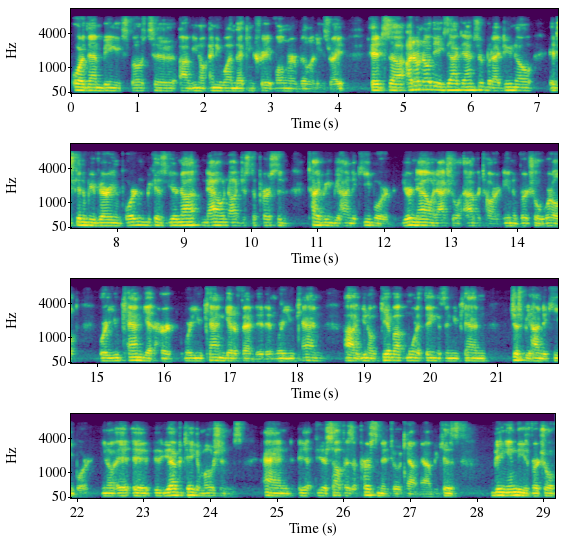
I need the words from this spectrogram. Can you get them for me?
or them being exposed to um, you know anyone that can create vulnerabilities right? It's uh, i don't know the exact answer but i do know it's going to be very important because you're not now not just a person typing behind a keyboard. You're now an actual avatar in a virtual world where you can get hurt where you can get offended and where you can uh, you know give up more things than you can just behind a keyboard. You know it, it, you have to take emotions and yourself as a person into account now because being in these virtual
